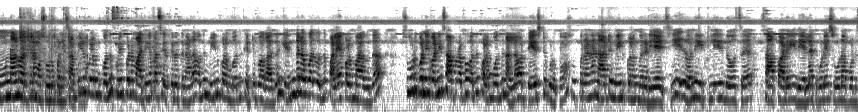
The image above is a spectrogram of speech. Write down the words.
மூணு நாள் வரைக்கும் நம்ம சூடு பண்ணி சாப்பிடும் மீன் குழம்புக்கு வந்து புளிப்பு நம்ம அதிகமாக சேர்க்கறதுனால வந்து மீன் குழம்பு வந்து கெட்டு போகாது. எந்த அளவுக்கு அது வந்து பழைய குழம்பு ஆகுதோ சூடு பண்ணி பண்ணி சாப்பிட்றப்ப வந்து குழம்பு வந்து நல்லா ஒரு டேஸ்ட்டு கொடுக்கும். சூப்பரான நாட்டு மீன் குழம்பு ரெடி ஆயிடுச்சு. இது வந்து இட்லி தோசை சாப்பாடு இது எல்லாத்துக்கு சூடாக போட்டு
